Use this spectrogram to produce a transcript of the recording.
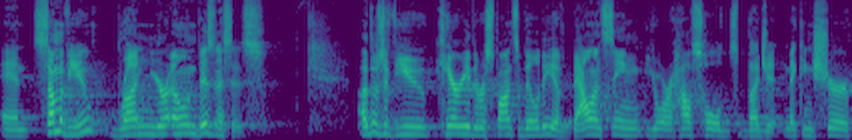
and some of you run your own businesses. Others of you carry the responsibility of balancing your household's budget, making sure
